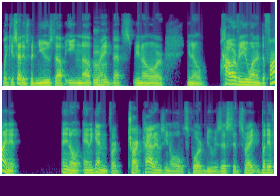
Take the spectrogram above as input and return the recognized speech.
like you said, it's been used up, eaten up, mm-hmm. right? That's you know, or you know, however you want to define it. And, you know, and again for chart patterns, you know, old support, new resistance, right? But if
